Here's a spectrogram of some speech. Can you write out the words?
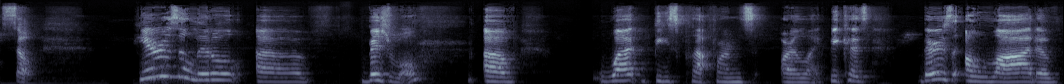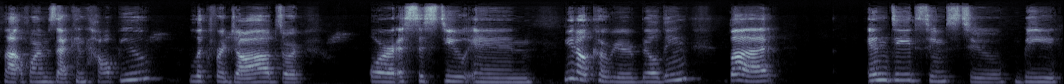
So here's a little uh, visual of what these platforms are like because there's a lot of platforms that can help you look for jobs or or assist you in you know career building but Indeed seems to be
